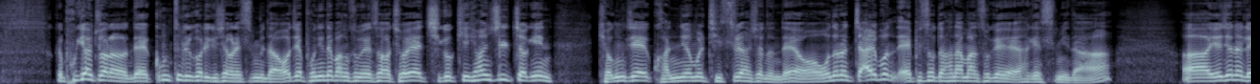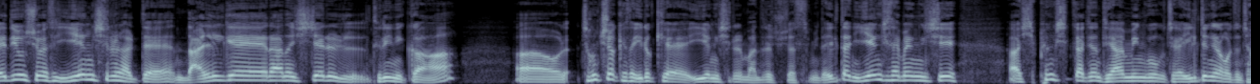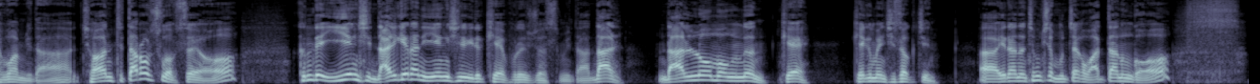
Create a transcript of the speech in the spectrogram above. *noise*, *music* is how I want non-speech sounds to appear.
포기할 줄 알았는데 꿈틀거리기 시작을 했습니다. 어제 본인의 방송에서 저의 지극히 현실적인 경제 관념을 디스를 하셨는데요. 오늘은 짧은 에피소드 하나만 소개하겠습니다. 아, 예전에 라디오쇼에서 이행시를 할 때 날개라는 시제를 드리니까 아, 청취자께서 이렇게 이행시를 만들어 주셨습니다. 일단 이행시, 삼행시, 아, 10행시까지는 대한민국 제가 1등이라고 좀 자부합니다. 저한테 따라올 수가 없어요. 근데 이행시, 날개란 이행시를 이렇게 보내주셨습니다. 날, 날로 먹는 개, 개그맨 지석진. 아, 이라는 청취자 문자가 왔다는 거.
